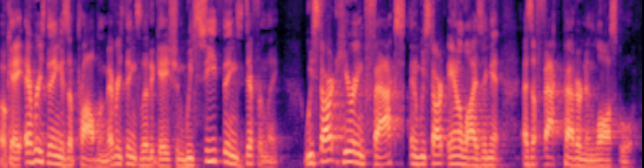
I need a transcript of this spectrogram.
Okay, everything is a problem. Everything's litigation. We see things differently. We start hearing facts and we start analyzing it as a fact pattern in law school.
